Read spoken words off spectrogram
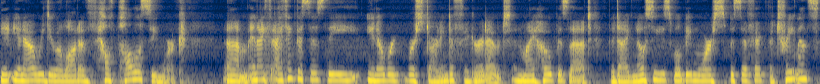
Y- You, know, we do a lot of health policy work. Um, and I, th- I think this is the, you know, we're, we're starting to figure it out. And my hope is that the diagnoses will be more specific, the treatments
